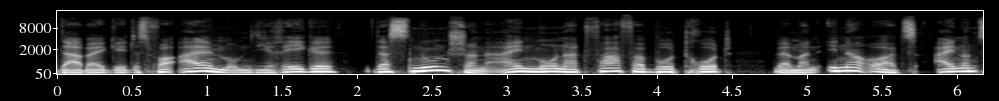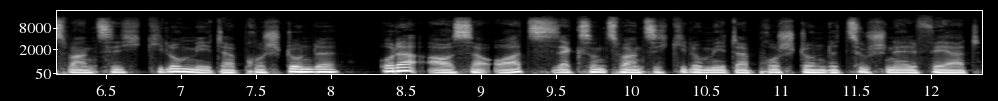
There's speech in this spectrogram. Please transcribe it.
Dabei geht es vor allem um die Regel, dass nun schon ein Monat Fahrverbot droht, wenn man innerorts 21 km pro Stunde oder außerorts 26 km pro Stunde zu schnell fährt.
